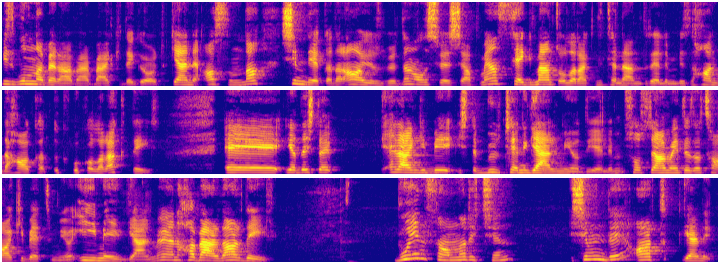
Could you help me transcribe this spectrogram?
biz bununla beraber belki de gördük. Yani aslında şimdiye kadar A101'den alışveriş yapmayan segment olarak nitelendirelim bizi. Hande Hakan ıkbık olarak değil. E, ya da işte herhangi bir işte bülteni gelmiyor diyelim. Sosyal medyada takip etmiyor. E-mail gelmiyor. Yani haberdar değil bu insanlar için şimdi artık yani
